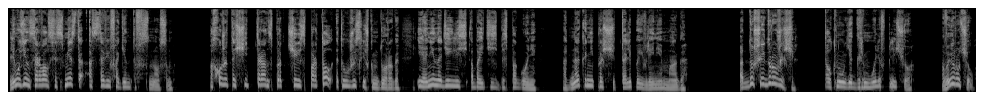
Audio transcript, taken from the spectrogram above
Лимузин сорвался с места, оставив агентов с носом. Похоже, тащить транспорт через портал — это уже слишком дорого, и они надеялись обойтись без погони. Однако не просчитали появление мага. «От души, дружище!» — толкнул я Гримоля в плечо. «Выручил?»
